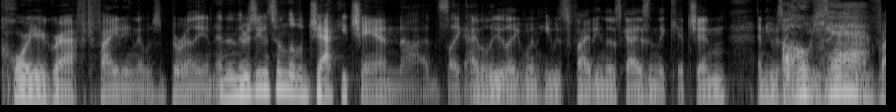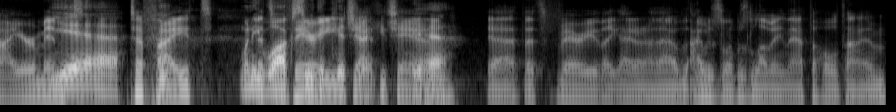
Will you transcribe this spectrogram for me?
choreographed fighting that was brilliant and then there was even some little Jackie Chan nods like I believe like when he was fighting those guys in the kitchen and he was like Oh, yeah. environment Yeah. to fight When he That's walks through the kitchen. Jackie Chan Yeah. Yeah that's very like I don't know that I was was loving that the whole time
